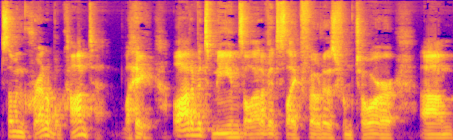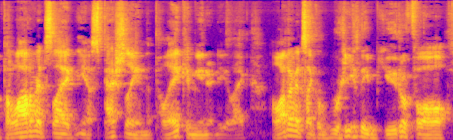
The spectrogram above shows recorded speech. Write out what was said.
some incredible content. Like a lot of it's memes, a lot of it's like photos from tour, um, but a lot of it's like, you know, especially in the Palaye community, like a lot of it's like really beautiful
